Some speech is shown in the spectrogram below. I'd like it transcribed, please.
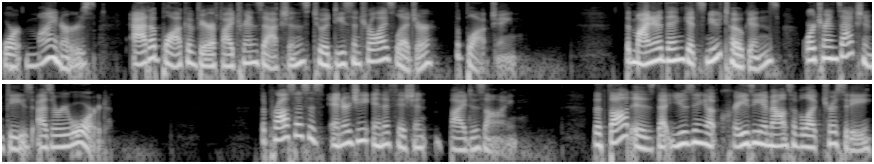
or miners, add a block of verified transactions to a decentralized ledger, the blockchain. The miner then gets new tokens or transaction fees as a reward. The process is energy inefficient by design. The thought is that using up crazy amounts of electricity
